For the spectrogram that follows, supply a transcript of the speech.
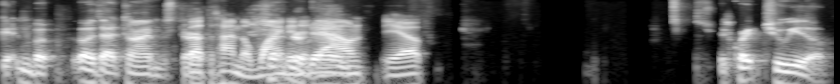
getting about at that time to start. About the time to wind it down. Yep. It's quite chewy though.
